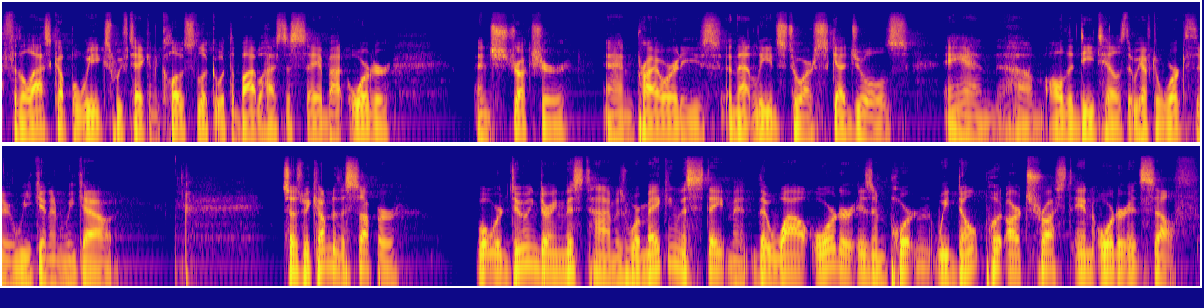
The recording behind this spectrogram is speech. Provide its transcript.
for the last couple weeks, we've taken a close look at what the Bible has to say about order and structure and priorities, and that leads to our schedules and um, all the details that we have to work through week in and week out. So, as we come to the supper, what we're doing during this time is we're making the statement that while order is important, we don't put our trust in order itself.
